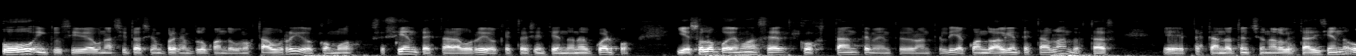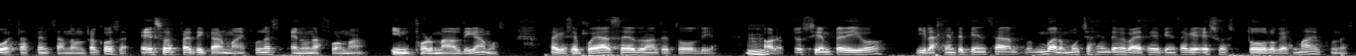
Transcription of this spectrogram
O inclusive una situación, por ejemplo, cuando uno está aburrido, cómo se siente estar aburrido, qué estoy sintiendo en el cuerpo. Y eso lo podemos hacer constantemente durante el día. Cuando alguien te está hablando, estás eh, prestando atención a lo que estás diciendo o estás pensando en otra cosa. Eso es practicar mindfulness en una forma informal, digamos. O sea, que se puede hacer durante todo el día. Mm. Ahora, yo siempre digo, y la gente piensa, bueno, mucha gente me parece que piensa que eso es todo lo que es mindfulness,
